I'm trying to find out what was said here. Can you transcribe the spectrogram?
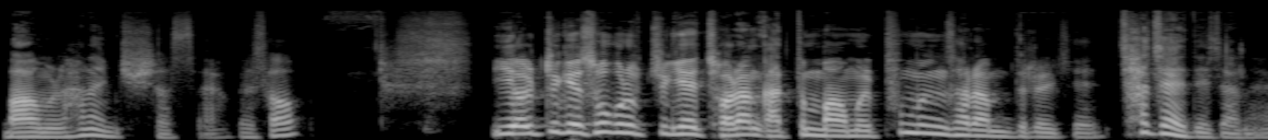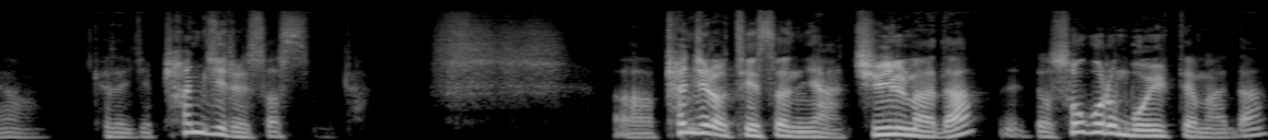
마음을 하나님 주셨어요. 그래서 이 12개 소그룹 중에 저랑 같은 마음을 품은 사람들을 이제 찾아야 되잖아요. 그래서 이제 편지를 썼습니다. 어, 편지를 어떻게 썼냐? 주일마다 소그룹 모일 때마다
